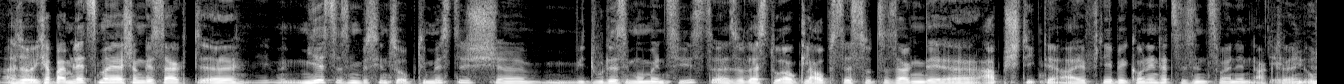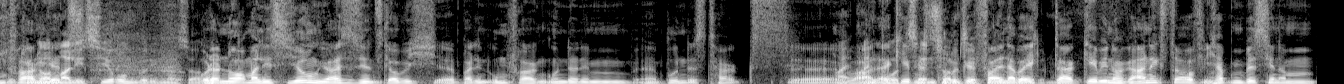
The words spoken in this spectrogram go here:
also ich habe beim letzten Mal ja schon gesagt, äh, mir ist es ein bisschen zu optimistisch, äh, wie du das im Moment siehst. Also dass du auch glaubst, dass sozusagen der Abstieg der AfD begonnen hat. Sie sind zwar in den aktuellen ja, Umfragen Normalisierung jetzt, würde ich mal sagen. Oder Normalisierung, ja, es ist jetzt glaube ich äh, bei den Umfragen unter dem äh, Bundestagswahlergebnis äh, zurückgefallen, aber ich, da gebe ich noch gar nichts drauf. Ich habe ein bisschen am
